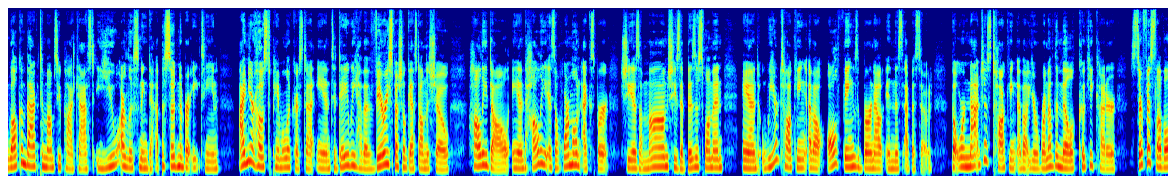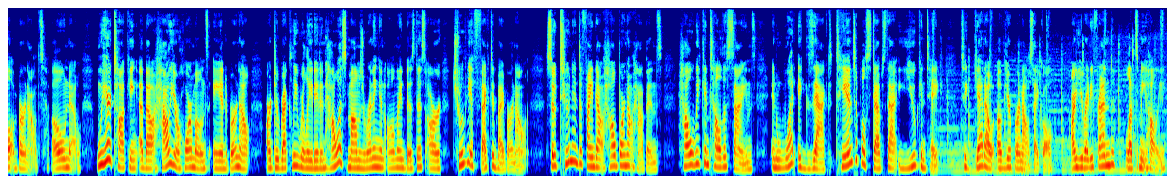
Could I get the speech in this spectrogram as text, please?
Welcome back to Moms Who Podcast. You are listening to episode number 18. I'm your host, Pamela Krista, and today we have a very special guest on the show, Holly Doll. And Holly is a hormone expert. She is a mom, she's a businesswoman, and we are talking about all things burnout in this episode. But we're not just talking about your run of the mill cookie cutter surface level burnout. Oh no. We are talking about how your hormones and burnout are directly related and how us moms running an online business are truly affected by burnout. So tune in to find out how burnout happens, how we can tell the signs, and what exact tangible steps that you can take to get out of your burnout cycle. Are you ready, friend? Let's meet Holly.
